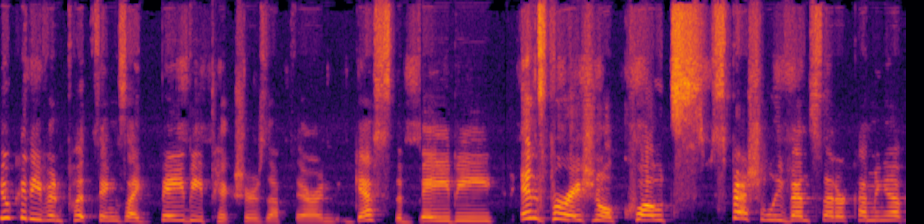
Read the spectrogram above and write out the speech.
You could even put things like baby pictures up there and guess the baby. Inspirational quotes special events that are coming up.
